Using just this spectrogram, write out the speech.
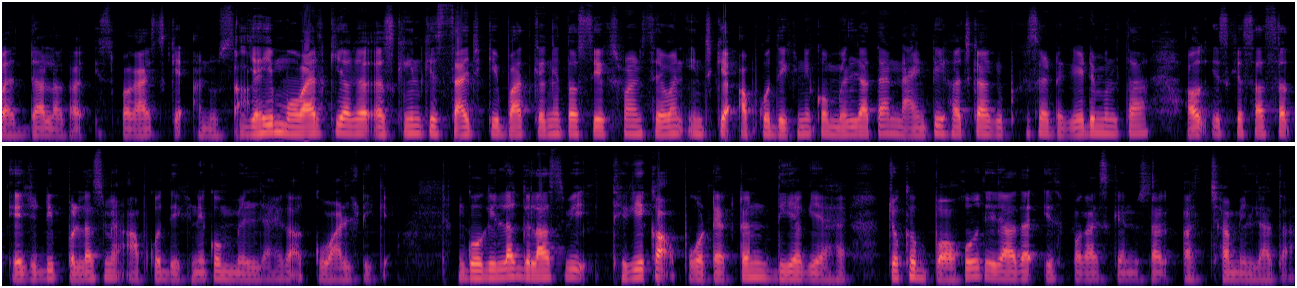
बद्दा लगा इस प्राइस के अनुसार। यही मोबाइल की अगर स्क्रीन की साइज़ की बात करें तो 6.7 इंच के आपको देखने को मिल जाता है 90 हज का रिफ्रेश रेट मिलता है और इसके साथ साथ एच प्लस में आपको देखने को मिल जाएगा क्वालिटी के। गोगिला ग्लास भी थ्री का प्रोटेक्टन दिया गया है जो कि बहुत ही ज़्यादा इस प्राइस के अनुसार अच्छा मिल जाता है।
